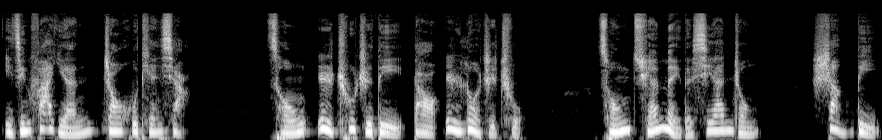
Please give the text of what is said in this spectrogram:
已经发言招呼天下，从日出之地到日落之处，从全美的西安中，上帝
